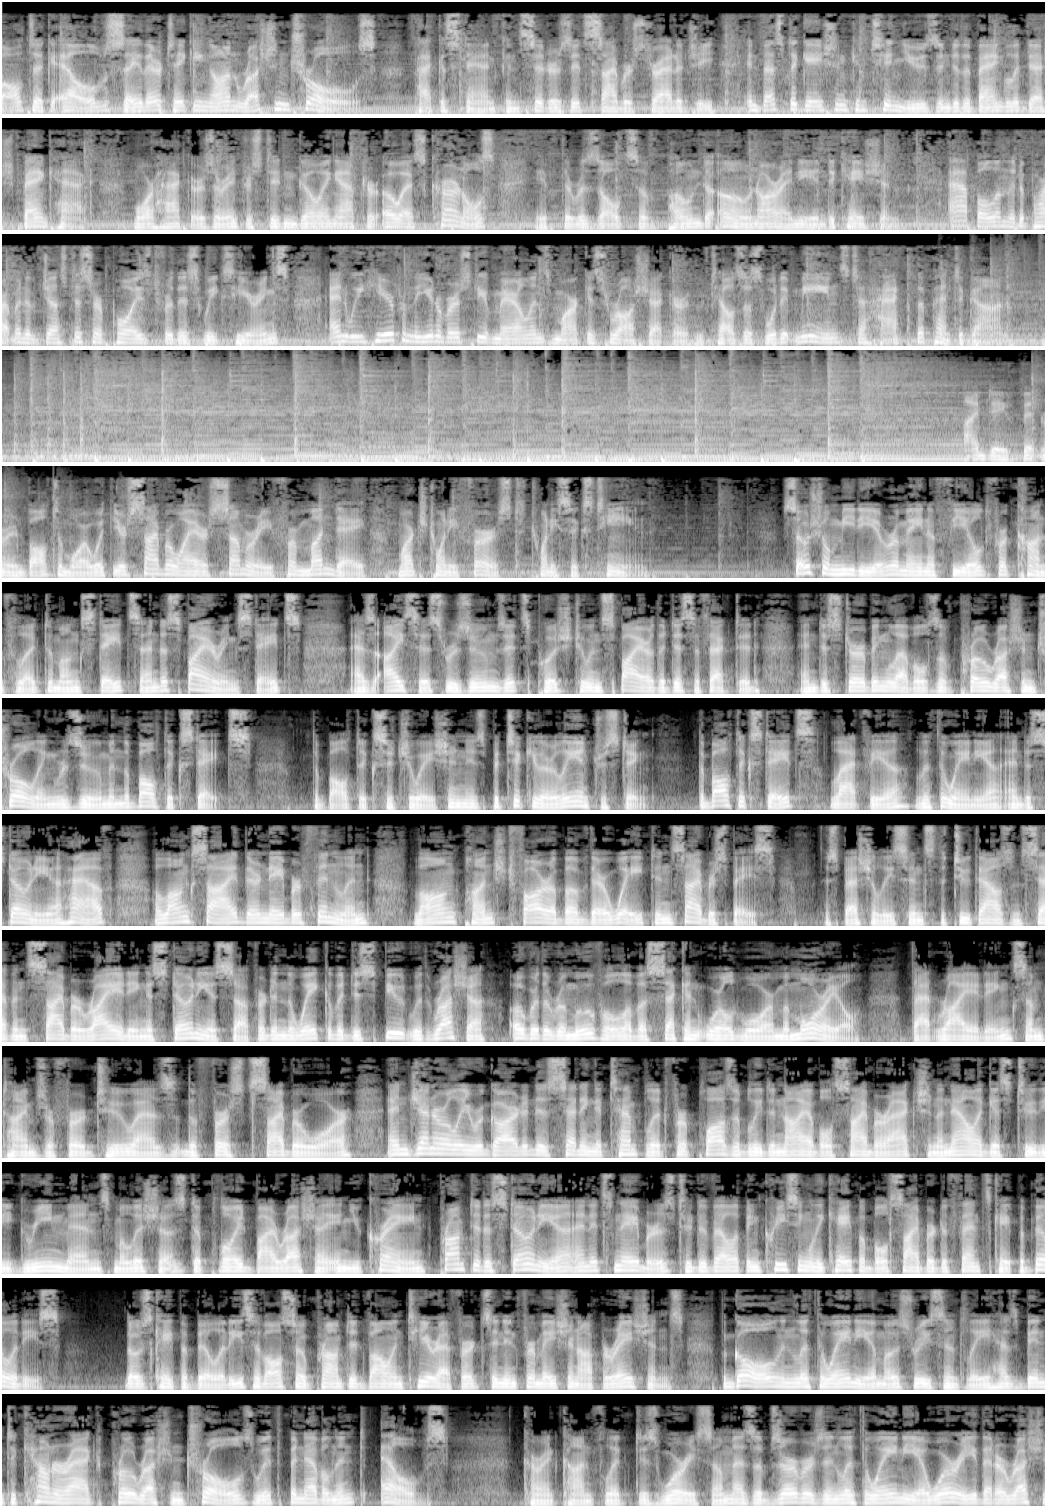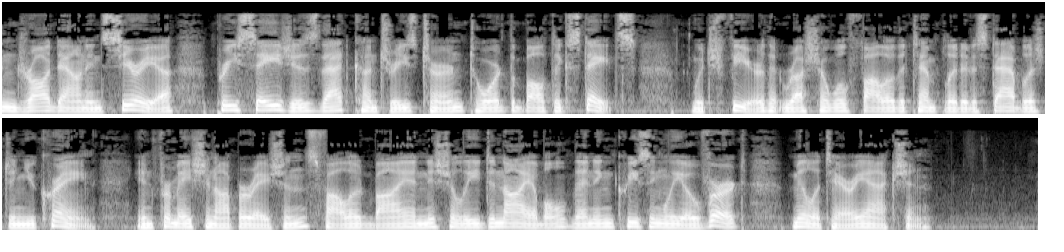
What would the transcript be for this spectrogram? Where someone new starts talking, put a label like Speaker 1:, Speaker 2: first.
Speaker 1: Baltic elves say they're taking on Russian trolls. Pakistan considers its cyber strategy. Investigation continues into the Bangladesh bank hack. More hackers are interested in going after OS kernels if the results of Pwn2Own are any indication. Apple and the Department of Justice are poised for this week's hearings, and we hear from the University of Maryland's Markus Rauschecker, who tells us what it means to hack the Pentagon. I'm Dave Bittner in Baltimore with your CyberWire summary for Monday, March 21st, 2016. Social media remain a field for conflict among states and aspiring states as ISIS resumes its push to inspire the disaffected and disturbing levels of pro-Russian trolling resume in the Baltic states. The Baltic situation is particularly interesting. The Baltic states, Latvia, Lithuania, and Estonia have, alongside their neighbor Finland, long punched far above their weight in cyberspace, especially since the 2007 cyber rioting Estonia suffered in the wake of a dispute with Russia over the removal of a Second World War memorial. That rioting, sometimes referred to as the First Cyber War, and generally regarded as setting a template for plausibly deniable cyber action analogous to the Green Men's militias deployed by Russia in Ukraine, prompted Estonia and its neighbors to develop increasingly capable cyber defense capabilities. Those capabilities have also prompted volunteer efforts in information operations. The goal in Lithuania most recently has been to counteract pro-Russian trolls with benevolent elves. Current conflict is worrisome as observers in Lithuania worry that a Russian drawdown in Syria presages that country's turn toward the Baltic states, which fear that Russia will follow the template it established in Ukraine, information operations followed by initially deniable, then increasingly overt, military action.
